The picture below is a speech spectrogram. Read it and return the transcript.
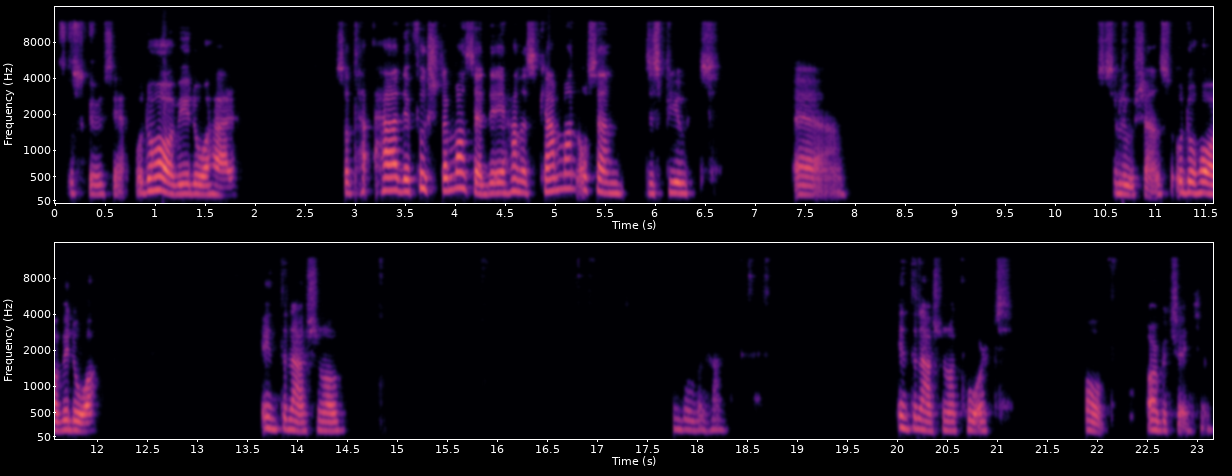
så ska vi se. Och då har vi ju då här. Så att här det första man ser det är Handelskammaren och sen Dispute eh, Solutions. Och då har vi då International här. International Court of Arbitration.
